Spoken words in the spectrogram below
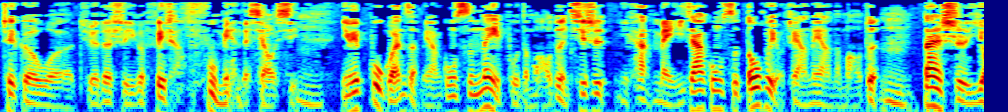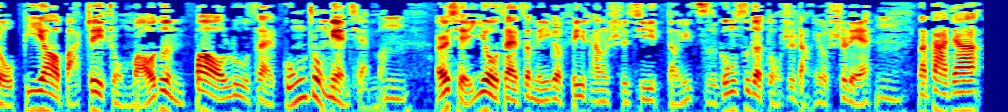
这个我觉得是一个非常负面的消息，嗯，因为不管怎么样，公司内部的矛盾，其实你看每一家公司都会有这样那样的矛盾，嗯，但是有必要把这种矛盾暴露在公众面前吗？嗯，而且又在这么一个非常时期，等于子公司的董事长又失联，嗯，那大家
